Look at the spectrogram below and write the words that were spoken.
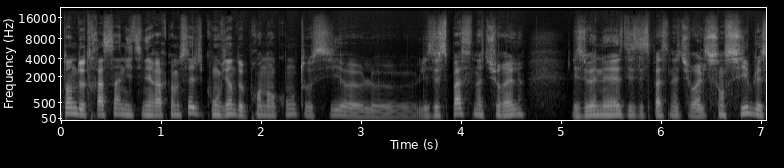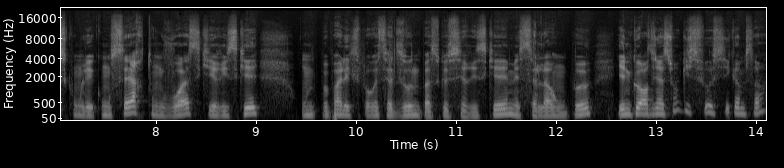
tente de tracer un itinéraire comme ça, il convient de prendre en compte aussi euh, les espaces naturels, les ENS, des espaces naturels sensibles? Est-ce qu'on les concerte On voit ce qui est risqué? On ne peut pas l'explorer cette zone parce que c'est risqué, mais celle-là, on peut. Il y a une coordination qui se fait aussi comme ça?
